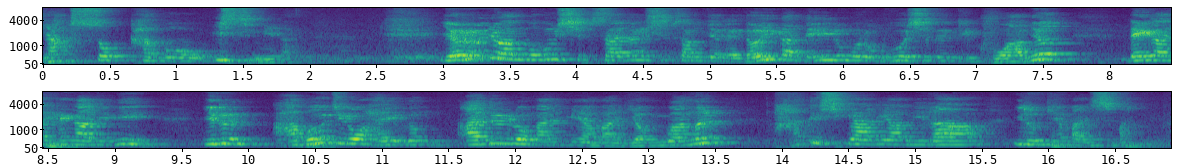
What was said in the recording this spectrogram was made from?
약속하고 있습니다. 여러분 요한복음 14장 13절에 너희가 내 이름으로 무엇이든지 구하면 내가 행하리니 이는 아버지로 하여금 아들로 말미암아 영광을 받으시게 하려 함이라 이렇게 말씀합니다.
